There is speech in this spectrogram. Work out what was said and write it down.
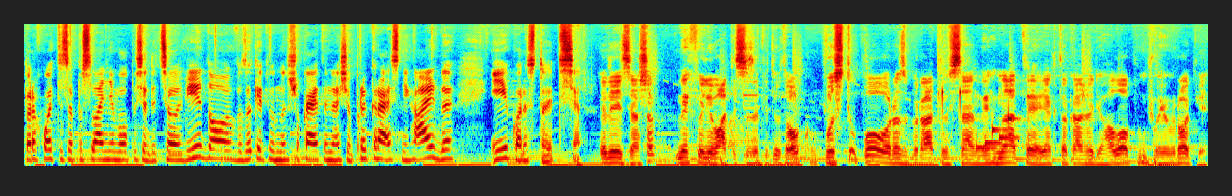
переходьте за посиланням в описі до цього відео. Ви закріплено шукаєте наші прекрасні гайди і користуйтеся. Дивіться, а щоб не хвилюватися за підготовку, поступово розбирати все, не гнати, як то кажуть, галопом по Європі.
